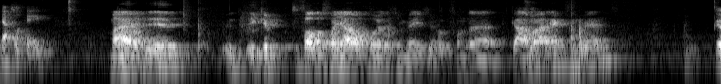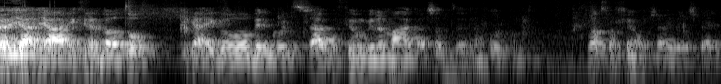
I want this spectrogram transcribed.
Ja, oké. Maar eh, ik heb toevallig van jou gehoord dat je een beetje ook van de camera-acting bent. Eh, ja, ja, ik vind het wel tof. Ja, ik wil wel binnenkort zou ik een film willen maken als dat eh, naar voren komt. Wat voor film zou je willen spelen?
